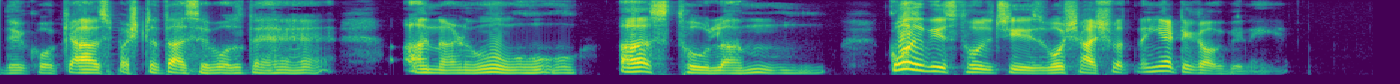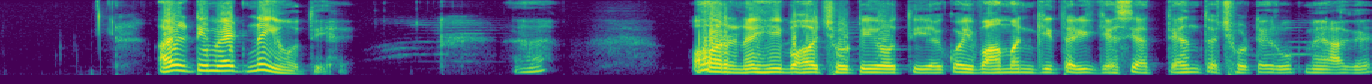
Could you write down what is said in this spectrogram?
देखो क्या स्पष्टता से बोलते हैं, अनणु अस्थूलम। कोई भी स्थूल चीज़ वो शाश्वत नहीं है, टिकाऊ भी नहीं है। अल्टीमेट नहीं होती है। हा? और नहीं, बहुत छोटी होती है। कोई वामन की तरीके से अत्यंत छोटे रूप में आ गए।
